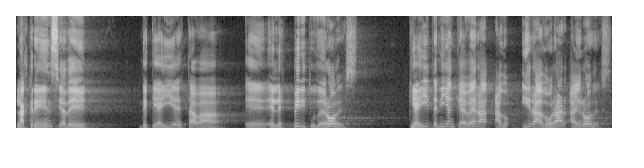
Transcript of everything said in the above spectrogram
la creencia de, que ahí estaba eh, el espíritu de Herodes, que ahí tenían que ir a adorar a Herodes.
